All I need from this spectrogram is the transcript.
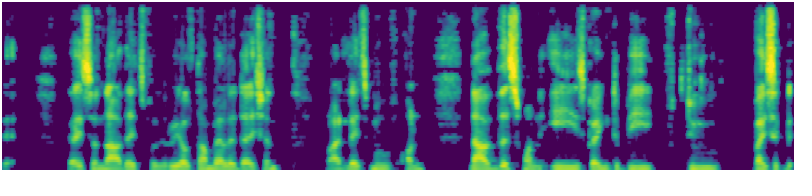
that. Okay, so now that's for the real-time validation. Right, let's move on. Now this one is going to be to basically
